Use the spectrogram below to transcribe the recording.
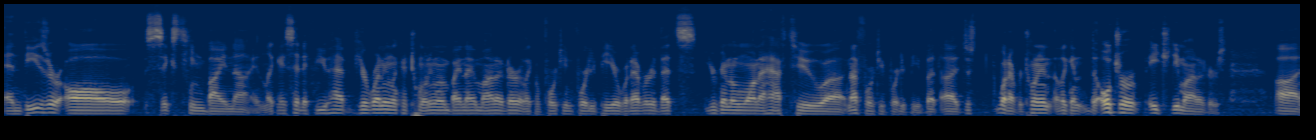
and these are all 16 by 9 like i said if you have if you're running like a 21 by 9 monitor like a 1440p or whatever that's you're to want to have to uh, not 1440p but uh, just whatever 20 like in the ultra hd monitors uh,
